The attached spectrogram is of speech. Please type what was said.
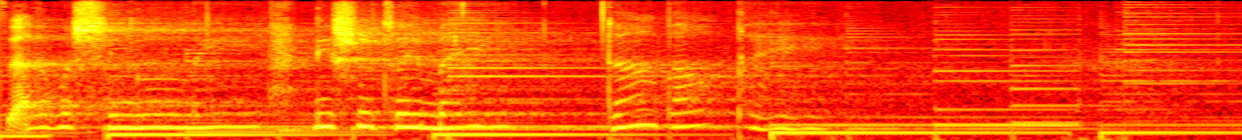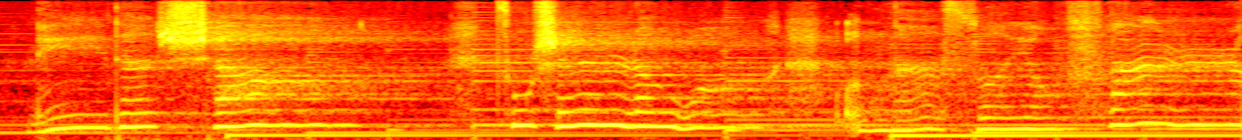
在我心里你是最美的宝贝。你的笑总是让我忘了所有烦扰，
